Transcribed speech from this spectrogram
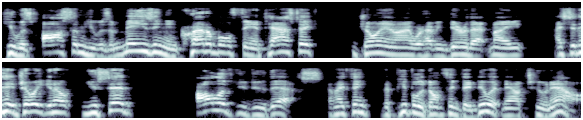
he was awesome. He was amazing, incredible, fantastic. Joey and I were having dinner that night. I said, Hey, Joey, you know, you said all of you do this. And I think the people who don't think they do it now tune out.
